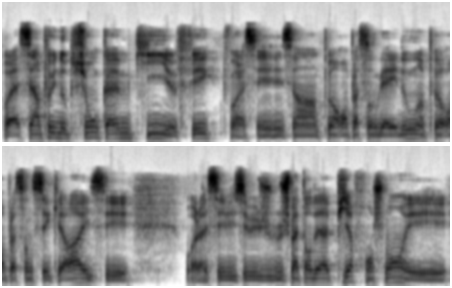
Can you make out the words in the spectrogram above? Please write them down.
Voilà, c'est un peu une option quand même qui fait voilà, c'est un peu un remplaçant de Galeno, un peu un remplaçant de Sekera et c'est voilà, c'est, je, m'attendais à pire, franchement, et,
